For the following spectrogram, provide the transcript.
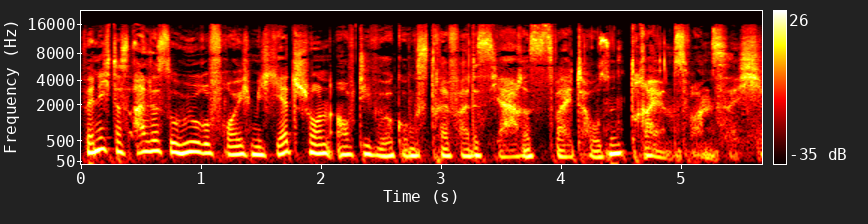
wenn ich das alles so höre, freue ich mich jetzt schon auf die Wirkungstreffer des Jahres 2023.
